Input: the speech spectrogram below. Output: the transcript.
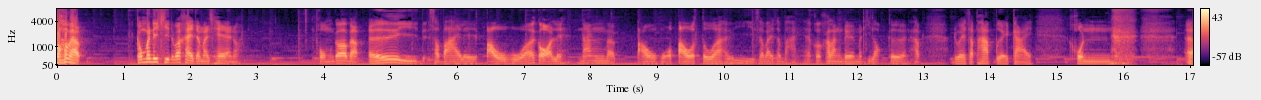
ก็แบบ ก็ไม่ได้คิดว่าใครจะมาแช่เนาะผมก็แบบ เอ้ย สบายเลย เป่าหัวก่อนเลย นั่งแบบ เป่าหัวเป่าตัวสบายสบายแล้วก็กำลังเดินมาที่ล็อกเกอร์นะครับ ด้วยสภาพเปื่อยกายคนเอ่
